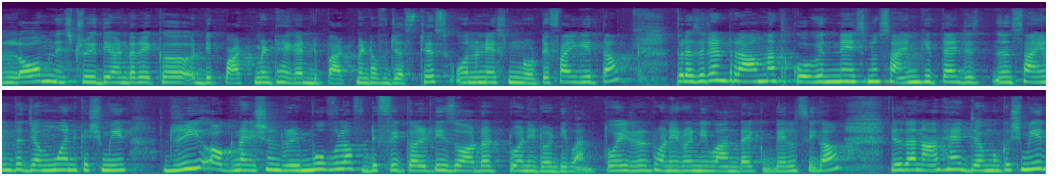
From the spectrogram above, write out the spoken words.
ਲਾਅ ਮਿਨਿਸਟਰੀ ਦੇ ਅੰਡਰ ਇੱਕ ਡਿਪਾਰਟਮੈਂਟ ਹੈਗਾ ਡਿਪਾਰਟਮੈਂਟ ਆਫ ਜਸਟਿਸ ਉਹਨਾਂ ਨੇ ਇਸ ਨੂੰ ਨੋਟੀਫਾਈ ਕੀਤਾ ਪ੍ਰੈਜ਼ੀਡੈਂਟ ਰਾਮਨਾਥ ਕੋਵਿੰਦ ਨੇ ਇਸ ਨੂੰ ਸਾਈਨ ਕੀਤਾ sign the Jammu and Kashmir reorganisation removal of difficulties order 2021 ਤੋਂ ਇਹ ਜਿਹੜਾ 2021 ਦਾ ਇੱਕ ਬਿੱਲ ਸੀਗਾ ਜਿਹਦਾ ਨਾਮ ਹੈ Jammu Kashmir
